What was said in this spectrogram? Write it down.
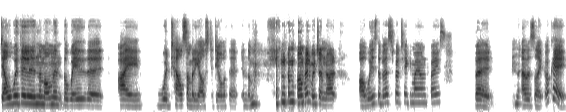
dealt with it in the moment the way that I would tell somebody else to deal with it in the in the moment, which I'm not always the best about taking my own advice. But I was like, okay,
